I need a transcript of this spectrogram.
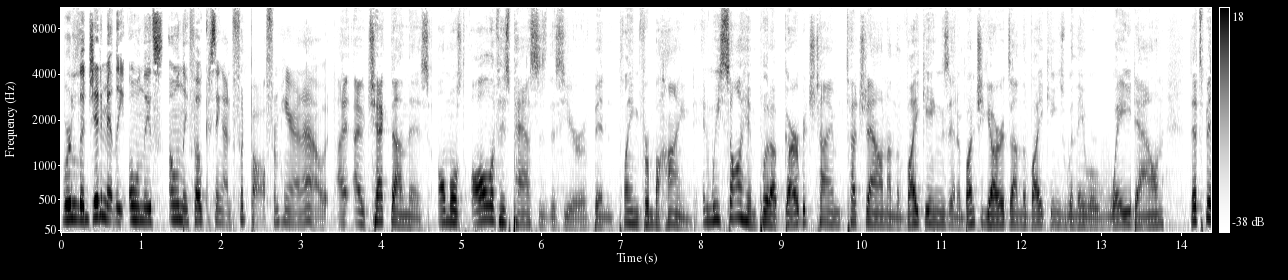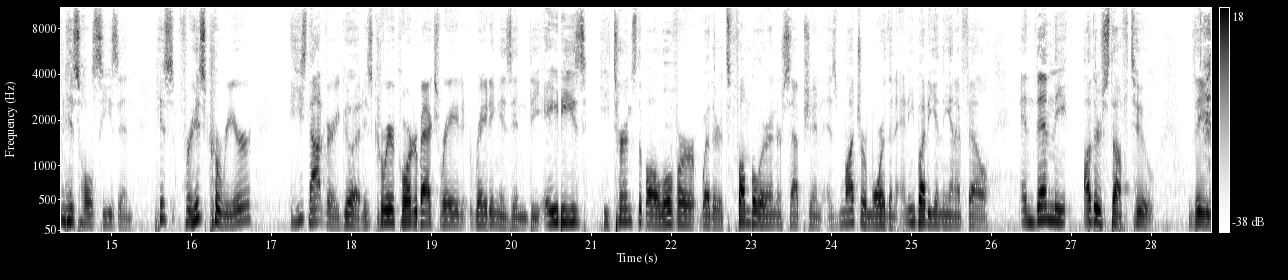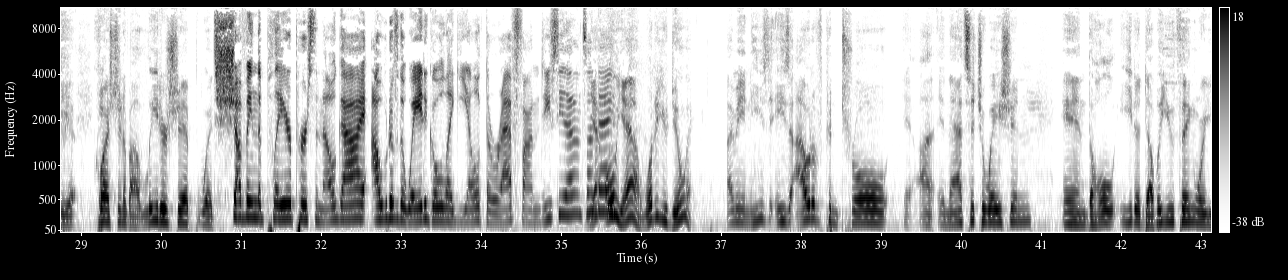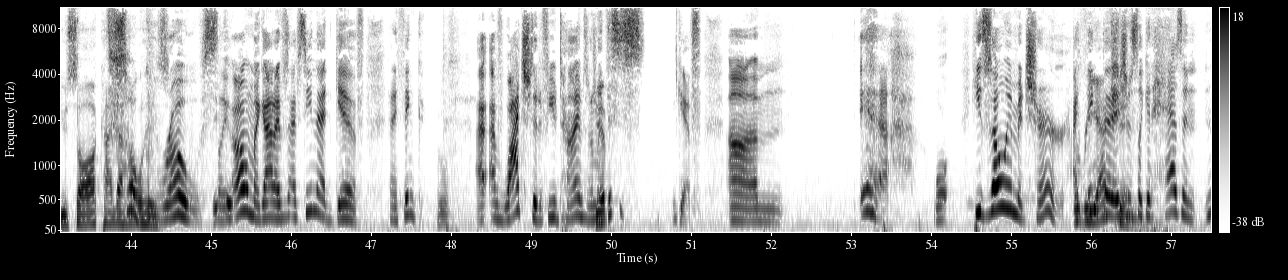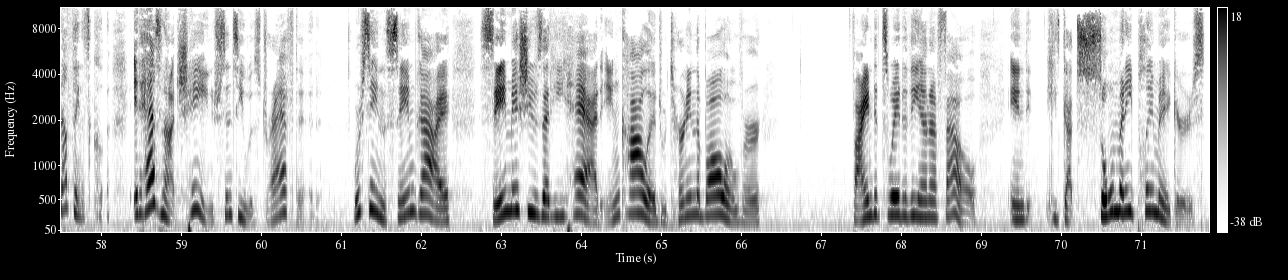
we're legitimately only only focusing on football from here on out. I, I checked on this. Almost all of his passes this year have been playing from behind, and we saw him put up garbage time touchdown on the Vikings and a bunch of yards on the Vikings when they were way down. That's been his whole season. His for his career, he's not very good. His career quarterback's rate, rating is in the 80s. He turns the ball over, whether it's fumble or interception, as much or more than anybody in the NFL. and then the other stuff too. The question about leadership, which Shoving the player personnel guy out of the way to go like yell at the ref on. Do you see that on Sunday? Yeah, oh yeah. What are you doing? I mean, he's he's out of control uh, in that situation, and the whole E to W thing where you saw kind of so how his gross. It- like, it- oh my god, I've I've seen that GIF, and I think I, I've watched it a few times, and I'm GIF? like, this is GIF. Um, yeah. Well, He's so immature. I think that it's just like it hasn't. Nothing's. It has not changed since he was drafted. We're seeing the same guy, same issues that he had in college with turning the ball over, find its way to the NFL, and he's got so many playmakers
